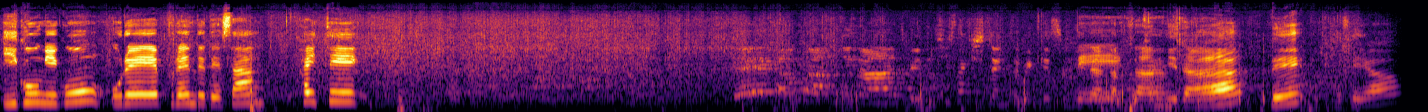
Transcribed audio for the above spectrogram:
2020 올해의 브랜드 대상 화이팅! 네, 감사합니다. 저희는 시상식장에서 뵙겠습니다. 네, 감사합니다. 네, 보세요.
